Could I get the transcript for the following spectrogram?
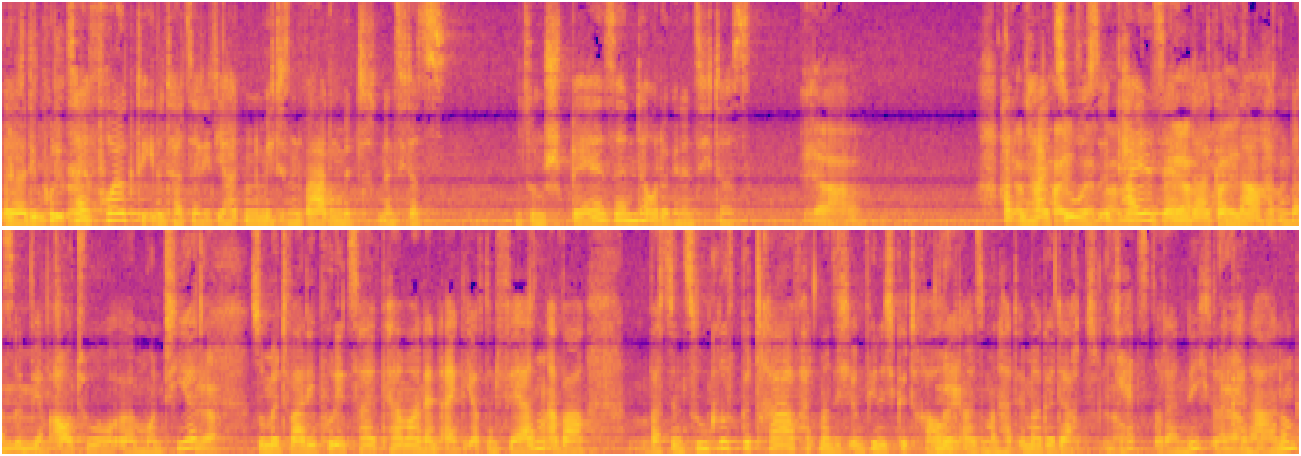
Äh, die Polizei krank. folgte ihnen tatsächlich. Die hatten nämlich diesen Wagen mit, nennt sich das, mit so einem Spähsender oder wie nennt sich das? Ja. hatten Ja, halt so Peilsender, ne? Peilsender, Ja, genau, Peilsender, hatten das mhm. irgendwie am Auto äh, montiert. Ja. Somit war die Polizei permanent eigentlich auf den Fersen, aber was den Zugriff betraf, hat man sich irgendwie nicht getraut. Nee. Also man hat immer gedacht, jetzt oder nicht oder keine Ahnung.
